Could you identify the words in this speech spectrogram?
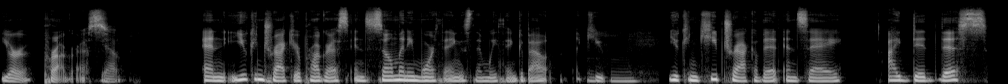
your progress. Yep. And you can track your progress in so many more things than we think about. Like you Mhm. you can keep track of it and say, I did this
